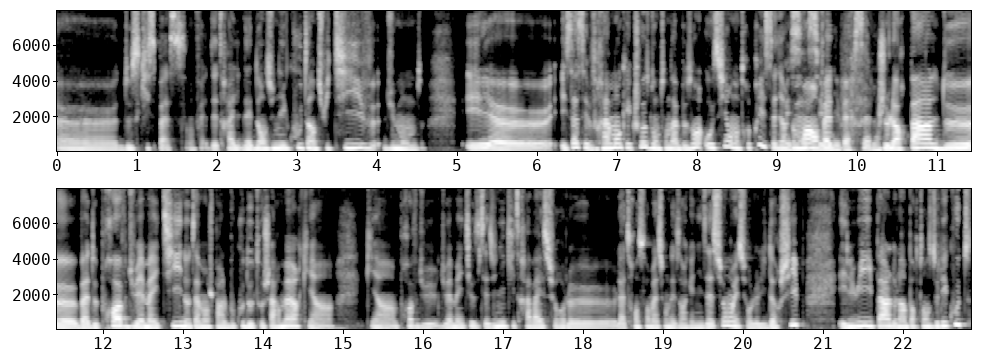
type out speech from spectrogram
euh, de ce qui se passe, en fait, d'être dans une écoute intuitive du monde. Euh, et, ça, c'est vraiment quelque chose dont on a besoin aussi en entreprise. C'est-à-dire que moi, en fait, je leur parle de, euh, bah, de profs du MIT, notamment, je parle beaucoup d'Otto Charmer, qui est un, qui est un prof du, du MIT aux États-Unis qui travaille sur le, la transformation des organisations et sur le leadership. Et lui, il parle de l'importance de l'écoute.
